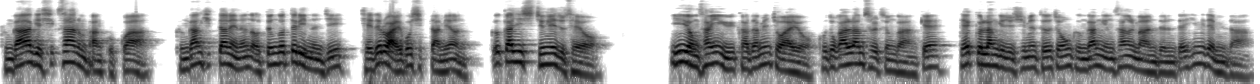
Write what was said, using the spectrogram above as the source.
건강하게 식사하는 방법과 건강 식단에는 어떤 것들이 있는지 제대로 알고 싶다면 끝까지 시청해 주세요. 이 영상이 유익하다면 좋아요, 구독, 알람 설정과 함께 댓글 남겨주시면 더 좋은 건강 영상을 만드는 데 힘이 됩니다.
